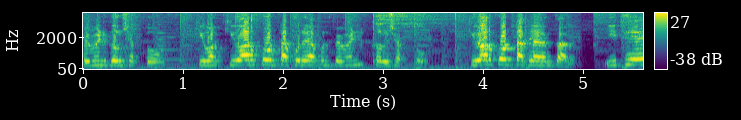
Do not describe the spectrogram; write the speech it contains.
पेमेंट करू शकतो किंवा क्यू आर कोड टाकूनही आपण पेमेंट करू शकतो. क्यू आर कोड टाकल्यानंतर इथे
